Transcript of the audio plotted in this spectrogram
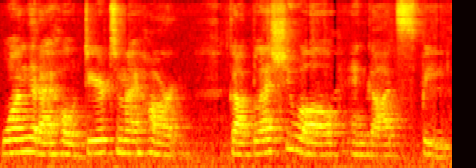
one that I hold dear to my heart. God bless you all and Godspeed.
